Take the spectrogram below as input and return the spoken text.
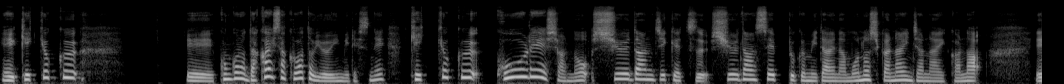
えー、結局えー、今後の打開策はという意味ですね。結局、高齢者の集団自決、集団切腹みたいなものしかないんじゃないかな。え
